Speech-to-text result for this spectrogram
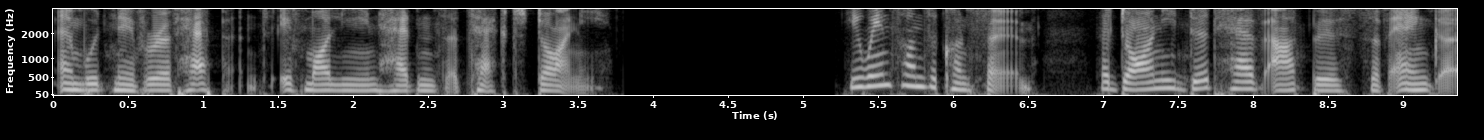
and would never have happened if Marlene hadn't attacked Donnie. He went on to confirm that Donnie did have outbursts of anger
